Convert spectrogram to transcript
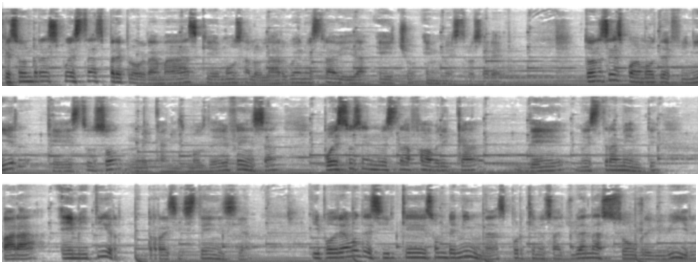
que son respuestas preprogramadas que hemos a lo largo de nuestra vida hecho en nuestro cerebro. Entonces podemos definir estos son mecanismos de defensa puestos en nuestra fábrica de nuestra mente para emitir resistencia y podríamos decir que son benignas porque nos ayudan a sobrevivir,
